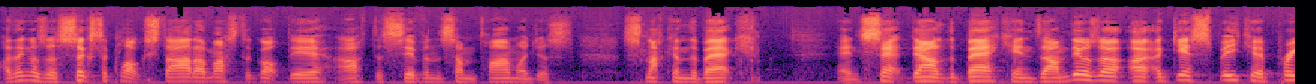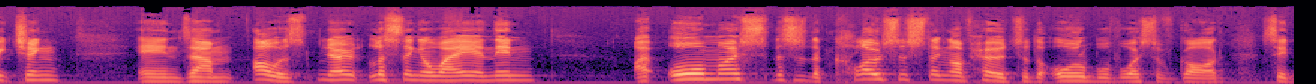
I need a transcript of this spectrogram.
I think it was a six o'clock start. I must have got there after seven sometime. I just snuck in the back and sat down at the back. And um, there was a, a, guest speaker preaching, and um, I was, you know, listening away. And then I almost, this is the closest thing I've heard to the audible voice of God, said,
